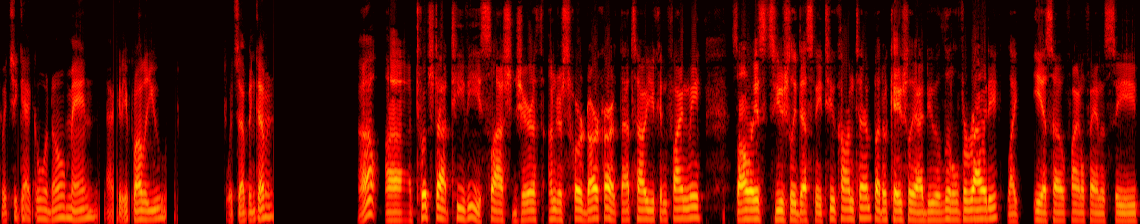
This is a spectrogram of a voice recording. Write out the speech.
what you got going on, man? How can they follow you? What's up and coming? Well, uh, twitch.tv slash Jareth underscore Darkheart. That's how you can find me. As always, it's usually Destiny 2 content, but occasionally I do a little variety, like ESO, Final Fantasy,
